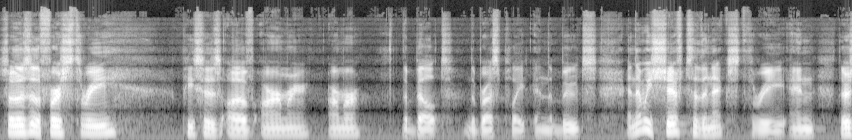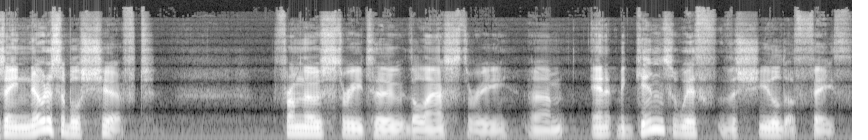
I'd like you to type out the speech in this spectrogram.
So those are the first three pieces of armor, armor the belt, the breastplate, and the boots. And then we shift to the next three, and there's a noticeable shift from those three to the last three. Um, and it begins with the shield of faith,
